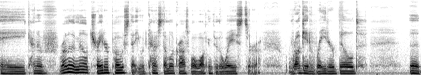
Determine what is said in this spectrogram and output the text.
a kind of run of the mill trader post that you would kind of stumble across while walking through the wastes, or a rugged raider build? The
